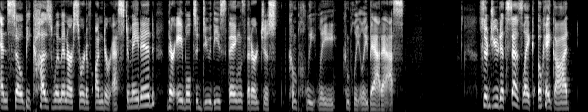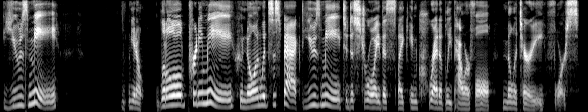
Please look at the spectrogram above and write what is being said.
And so, because women are sort of underestimated, they're able to do these things that are just completely, completely badass. So, Judith says, like, okay, God, use me, you know, little old pretty me who no one would suspect, use me to destroy this, like, incredibly powerful military force.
